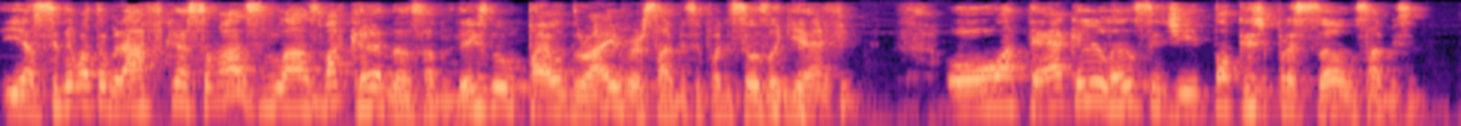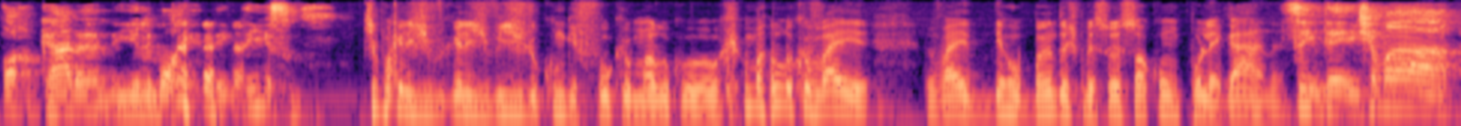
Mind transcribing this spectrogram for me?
E as cinematográficas são as, as bacanas, sabe? Desde o Pile Driver, sabe? Você pode ser o Zangief. ou até aquele lance de toques de pressão, sabe? Você toca o cara e ele morre. Tem, tem isso. Tipo aqueles, aqueles vídeos do Kung Fu que o maluco, que o maluco vai, vai derrubando as pessoas só com um polegar, né? Sim, tem, chama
